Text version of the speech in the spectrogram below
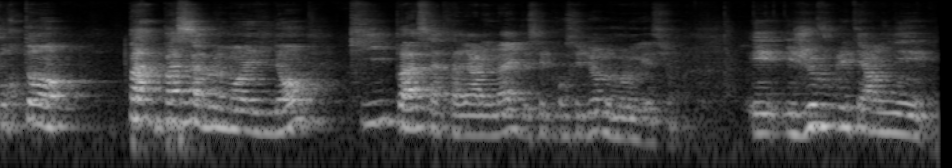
pourtant pas passablement évidents, qui passe à travers les mailles de ces procédures d'homologation. Et, je voulais terminer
